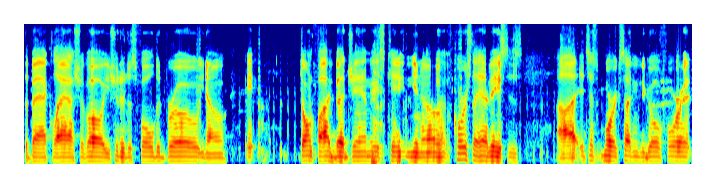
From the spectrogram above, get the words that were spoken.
the backlash of oh you should have just folded, bro. You know, it, don't five bet jam ace king. You know, of course they have aces. Uh, it's just more exciting to go for it,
